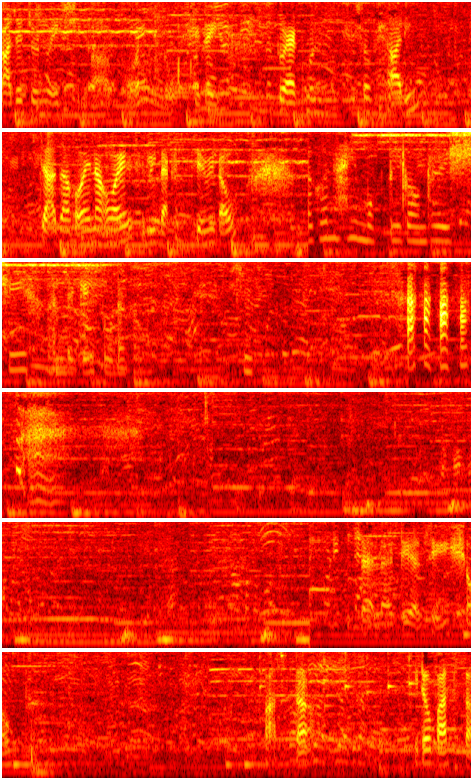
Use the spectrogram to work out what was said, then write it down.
কাজের জন্য এসছি। তো সেটাই। তো এখন সেসব শাড়ি যা যা হয় না হয় সেগুলো দেখাচ্ছি আমি তাও। এখন এই মকটেল কাউন্টার এসছি এখান থেকে সোডা খাব। স্যালাডে আছে এই সব। পাস্তা। এটাও পাস্তা।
